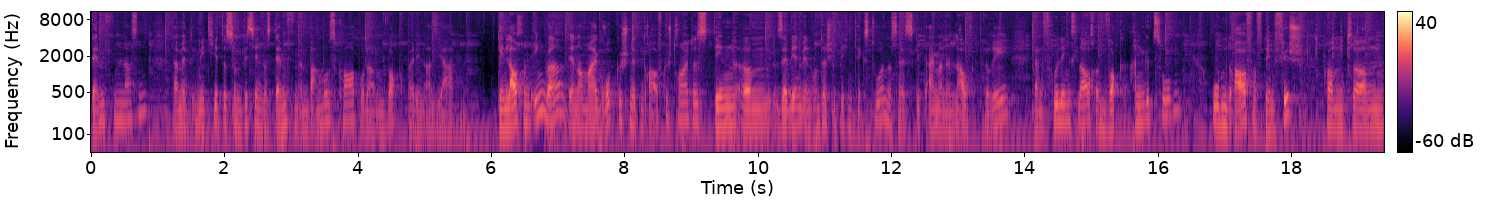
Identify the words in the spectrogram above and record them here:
dämpfen lassen. Damit imitiert es so ein bisschen das Dämpfen im Bambuskorb oder im Wok bei den Asiaten. Den Lauch und Ingwer, der normal grob geschnitten draufgestreut ist, den ähm, servieren wir in unterschiedlichen Texturen. Das heißt, es gibt einmal einen Lauchpüree, dann Frühlingslauch im Wok angezogen. Obendrauf auf den Fisch kommt, ähm,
